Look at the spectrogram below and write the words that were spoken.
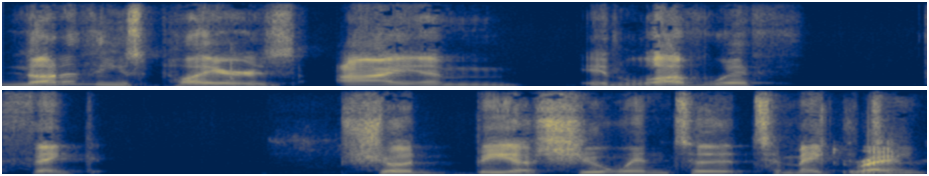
none of these players I am in love with think should be a shoe in to to make the Right. team.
